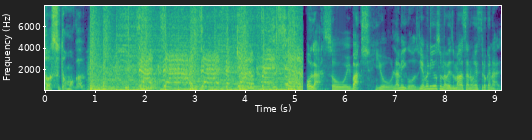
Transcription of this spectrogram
カースどもが。Hola, soy Bash y hola amigos, bienvenidos una vez más a nuestro canal.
